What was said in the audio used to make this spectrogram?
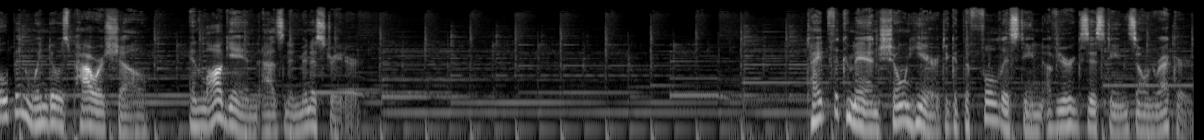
Open Windows PowerShell and log in as an administrator. Type the command shown here to get the full listing of your existing zone record.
